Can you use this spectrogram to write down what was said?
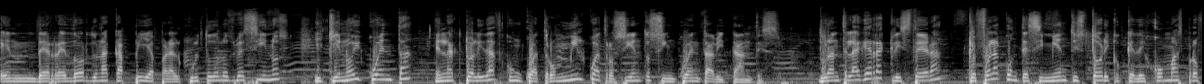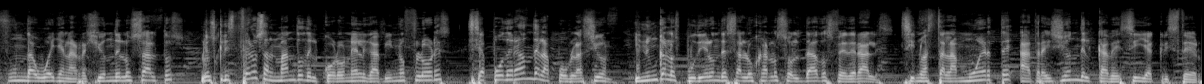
en derredor de una capilla para el culto de los vecinos y quien hoy cuenta en la actualidad con 4.450 habitantes. Durante la Guerra Cristera, que fue el acontecimiento histórico que dejó más profunda huella en la región de los Altos, los cristeros al mando del coronel Gavino Flores se apoderaron de la población y nunca los pudieron desalojar los soldados federales, sino hasta la muerte a traición del cabecilla cristero.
